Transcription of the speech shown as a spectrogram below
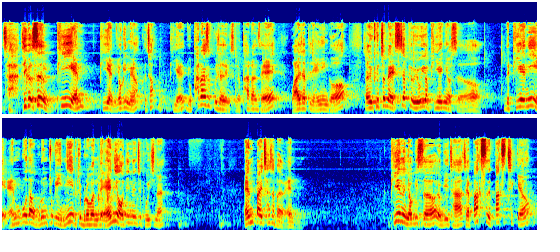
자, 디귿은 bn, bn 여기 있네요. 그렇죠? bn. 요 파란색 보셔야 되겠습니다. 파란색. y좌표 n인 거. 자, 요 교점의 x좌표 여기가 bn이었어요. 근데 bn이 n보다 오른쪽에 있니? 이렇게 물어봤는데 n이 어디 있는지 보이시나요? n 빨리 찾아봐요. n. bn은 여기 있어요. 여기 자, 제가 박스 박스 칠게요.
